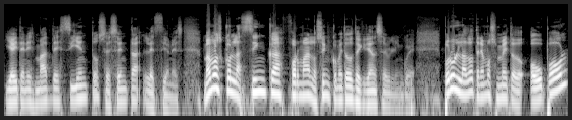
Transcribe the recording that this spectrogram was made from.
y ahí tenéis más de 160 lecciones. Vamos con las cinco formas, los cinco métodos de crianza bilingüe. Por un lado tenemos método OPOL,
